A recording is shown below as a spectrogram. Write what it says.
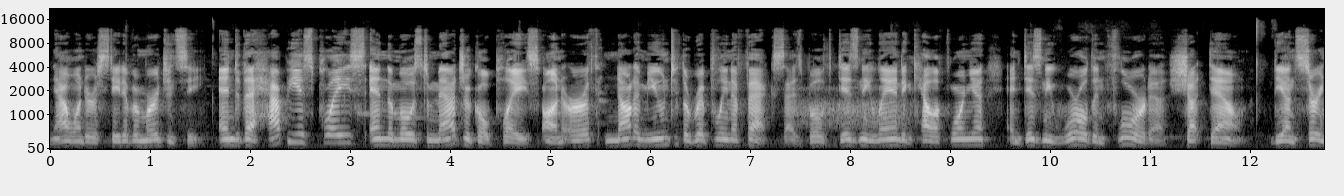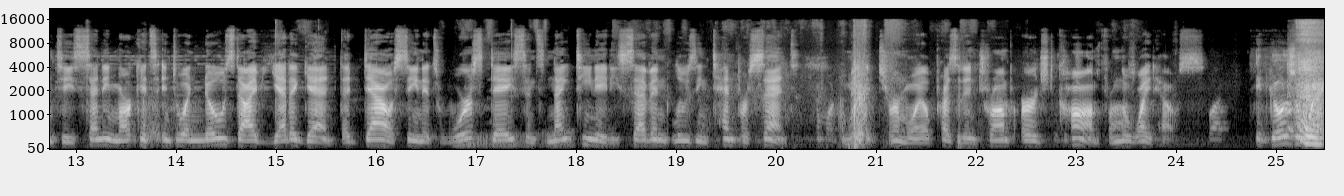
now under a state of emergency. And the happiest place and the most magical place on Earth not immune to the rippling effects as both Disneyland in California and Disney World in Florida shut down. The uncertainty sending markets into a nosedive yet again. The Dow seeing its worst day since 1987, losing 10%. Amid the turmoil, President Trump urged calm from the White House. It goes away.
